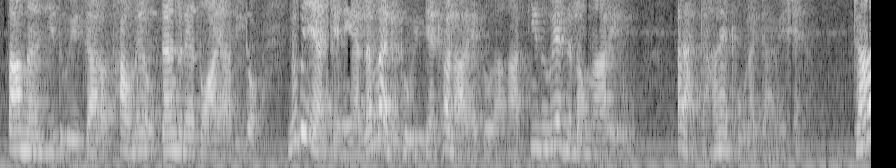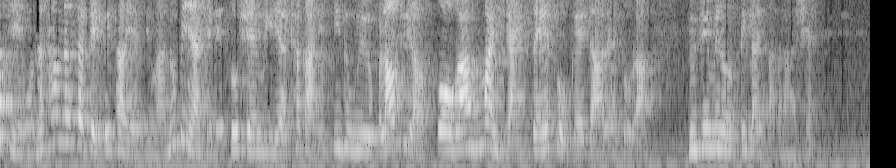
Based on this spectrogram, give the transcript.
တာမန်ပြည်သူတွေကြတော့ထောင်ထဲကိုတန်းကနေသွားရပြီးတော့နုပညာရှင်တွေကလက်မှတ်တွေထိုးပြီးပြန်ထွက်လာတယ်ဆိုတာကပြည်သူရဲ့နှလုံးသားတွေကိုအဲ့ဒါဓာတ်နဲ့ထိုးလိုက်တာပဲရှင်။ဒါအပြင်2021ကိစ္စရဲ့ကြီးမှာနုပညာရှင်တွေ social media ထက်ကနေပြည်သူတွေကိုဘယ်လောက်ထိတောင်စော်ကားမိုက်ရိုင်းဆဲဆိုခဲ့ကြလဲဆိုတာလူချင်းမင်းတို့သိလိုက်ပါသလားရှင်။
